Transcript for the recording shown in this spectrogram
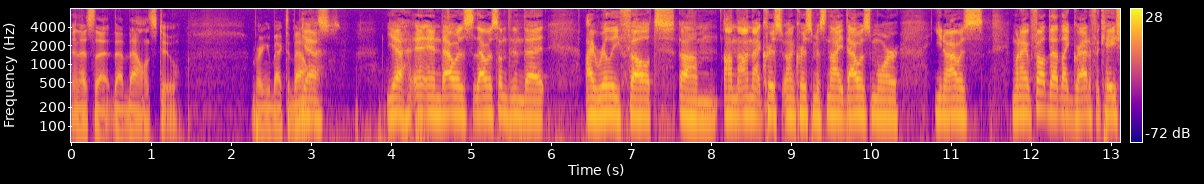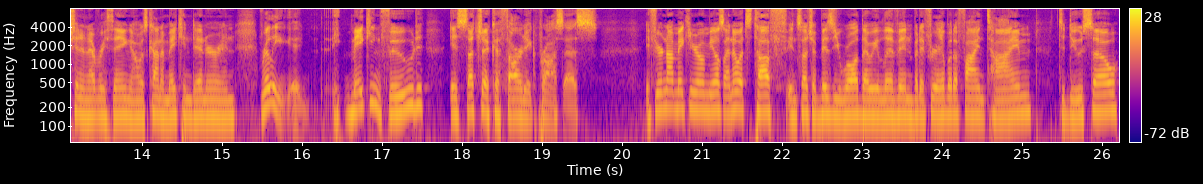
and that's that that balance too. Bring it back to balance. Yeah. Yeah, and, and, that was that was something that I really felt um, on on that Chris, on Christmas night. That was more, you know, I was when I felt that like gratification and everything. I was kind of making dinner and really uh, making food is such a cathartic process. If you're not making your own meals, I know it's tough in such a busy world that we live in, but if you're able to find time to do so,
